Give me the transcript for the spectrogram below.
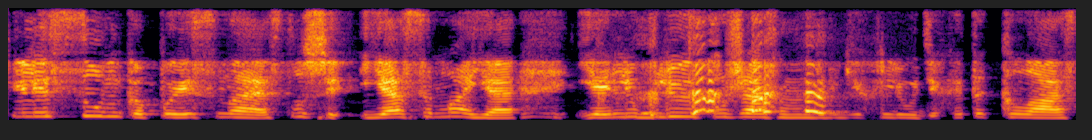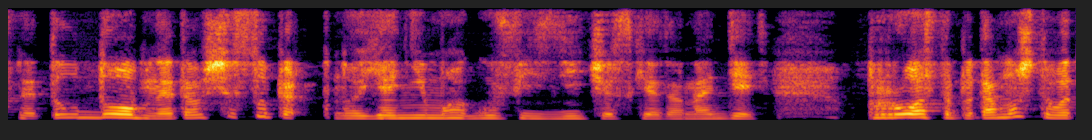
или сумка поясная. Слушай, я сама, я, я люблю их ужасно на других людях. Это классно, это удобно, это вообще супер. Но я не могу физически это надеть. Просто потому, что вот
